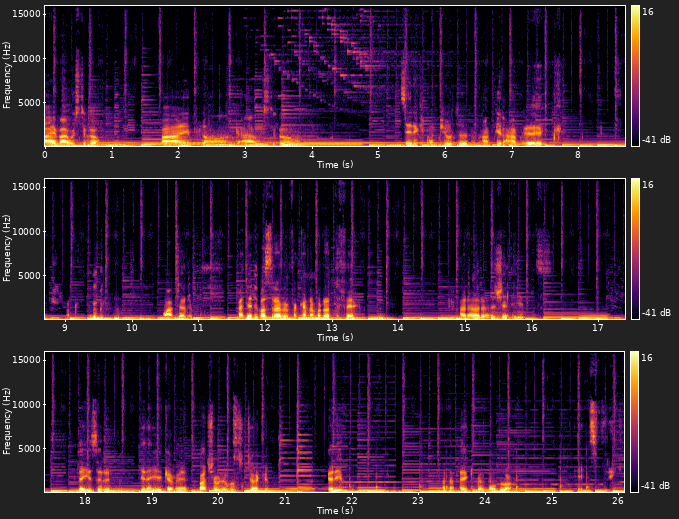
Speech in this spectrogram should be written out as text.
Five hours to go. Five long hours to go. زيرك الكمبيوتر عم بيلعب هيك مو عم جرب بعدين الباص درايفر فكرنا بالرد فاهم حرارة جليد ايدي زرق يني كمان بعد شو لبس جاكيت غريب هذا هيك بالموضوع It's freaking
